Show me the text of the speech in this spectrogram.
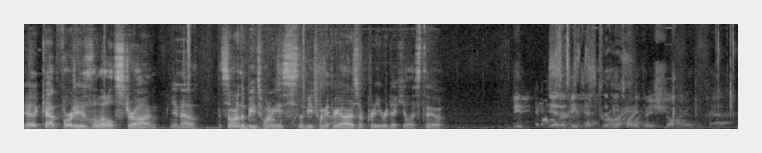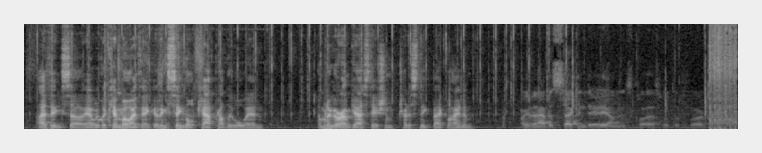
yeah, the KAP-40 is a little strong, you know? But so are the B20s. The B23Rs are pretty ridiculous, too. B, yeah, the B the B twenty three is stronger than that. I think so, yeah. With the Kimbo, I think. I think single KAP probably will win. I'm gonna go around gas station, try to sneak back behind him. I don't even have a secondary on this class. What the fuck?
